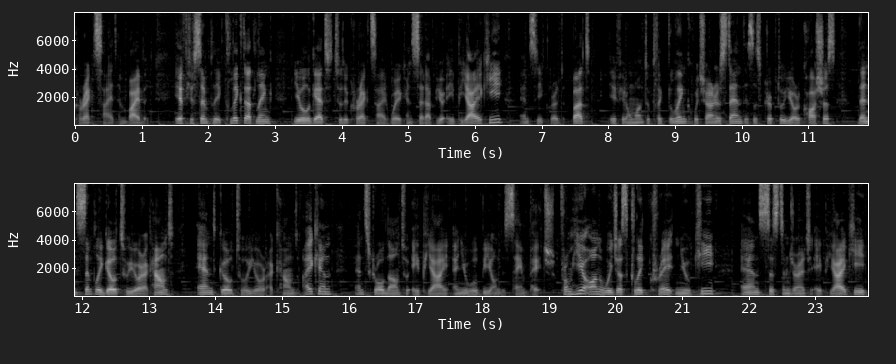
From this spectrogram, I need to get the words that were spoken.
correct site in Bybit. If you simply click that link, you will get to the correct site where you can set up your API key and secret. But if you don't want to click the link, which I understand this is crypto, you're cautious, then simply go to your account and go to your account icon and scroll down to API and you will be on the same page. From here on, we just click create new key and system generated API key.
